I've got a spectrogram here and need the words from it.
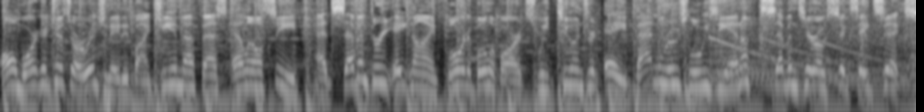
All mortgages are originated by GMFS LLC at 7389 Florida Boulevard, Suite 200A, Baton Rouge, Louisiana 70686.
